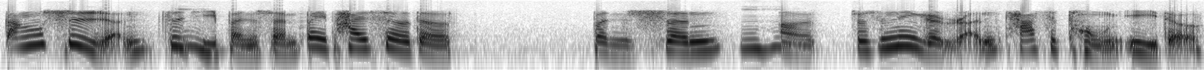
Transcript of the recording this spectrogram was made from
当事人自己本身被拍摄的本身，嗯、呃，就是那个人他是同意的，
